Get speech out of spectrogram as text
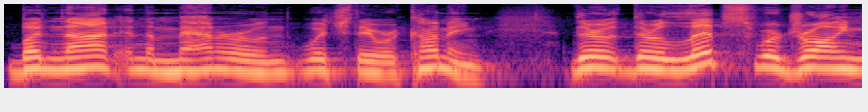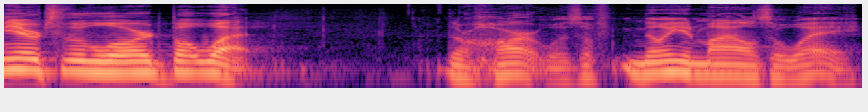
but not in the manner in which they were coming. Their, their lips were drawing near to the Lord, but what? Their heart was a million miles away.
